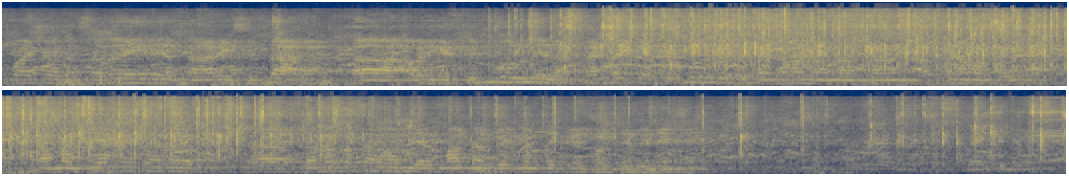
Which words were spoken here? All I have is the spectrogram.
ಉಪಾಶವನ್ನು ಸದಾ ಇದೆ ಅಂತ ಹಾರೈಸುತ್ತಾ ಅವರಿಗೆ ತುಂಬುರು ನೀರ ತಂಡಕ್ಕೆ ತುಂಬುರು ನೀರು ಧನವನ್ನು ಅರ್ಪಣೆ ಮಾಡ್ತೇವೆ. ನಮ್ಮ ಕ್ಷೇತ್ರ ಸರ್ ಒಂದು ಮಾತಾಡಬೇಕು ಅಂತ ಕೇಳ್ಕೊಳ್ತಿದ್ದೀನಿ. ಥ್ಯಾಂಕ್ ಯು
